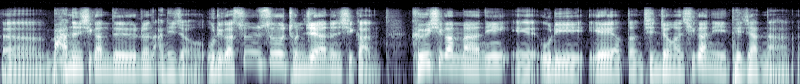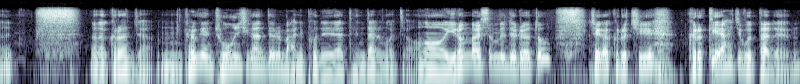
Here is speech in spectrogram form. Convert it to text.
어, 많은 시간들은 아니죠. 우리가 순수 존재하는 시간, 그 시간만이 예, 우리의 어떤 진정한 시간이 되지 않나. 어, 그런 점. 음, 결국엔 좋은 시간들을 많이 보내야 된다는 거죠. 어, 이런 말씀을 드려도 제가 그렇지, 그렇게 하지 못하는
